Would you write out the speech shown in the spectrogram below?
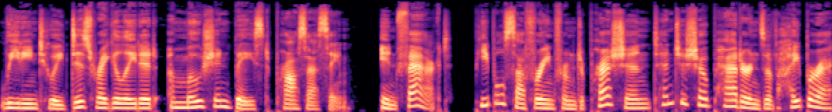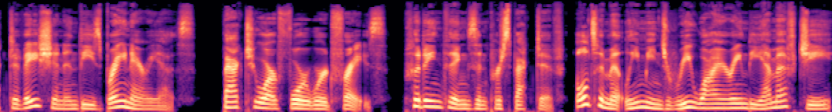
leading to a dysregulated emotion based processing. In fact, people suffering from depression tend to show patterns of hyperactivation in these brain areas. Back to our four-word phrase. Putting things in perspective ultimately means rewiring the MFG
